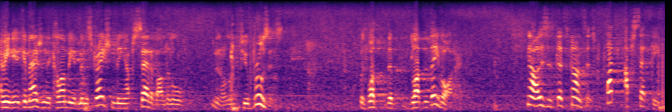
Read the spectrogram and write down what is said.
I mean, you can imagine the Columbia administration being upset about little, you know, little few bruises with what the blood that they've ordered. No, this is that's nonsense. What upset people?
